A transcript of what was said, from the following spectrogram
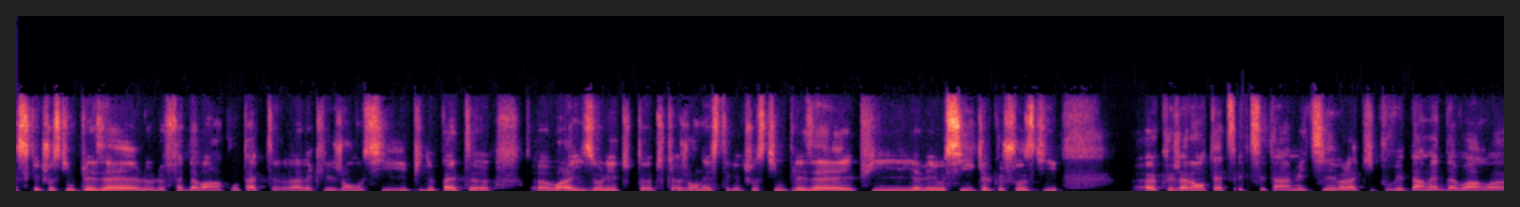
c'est quelque chose qui me plaisait, le, fait d'avoir un contact avec les gens aussi, et puis de pas être voilà isolé toute, toute la journée, c'était quelque chose qui me plaisait. Et puis, il y avait aussi quelque chose qui que j'avais en tête, c'est que c'était un métier voilà qui pouvait permettre d'avoir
